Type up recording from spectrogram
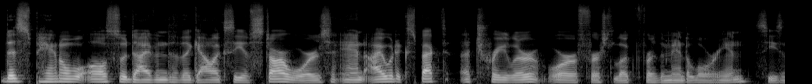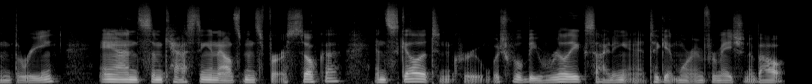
this panel will also dive into the galaxy of Star Wars, and I would expect a trailer or a first look for The Mandalorian Season 3, and some casting announcements for Ahsoka and Skeleton Crew, which will be really exciting eh, to get more information about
